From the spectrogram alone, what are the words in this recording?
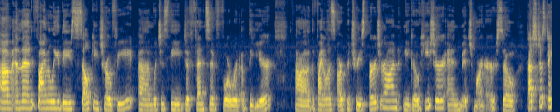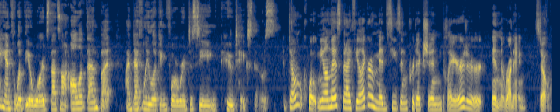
Um, and then finally, the Selke Trophy, um, which is the defensive forward of the year. Uh, the finalists are Patrice Bergeron, Nico Hischier, and Mitch Marner. So that's just a handful of the awards. That's not all of them, but I'm definitely looking forward to seeing who takes those. Don't quote me on this, but I feel like our mid-season prediction players are in the running still.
